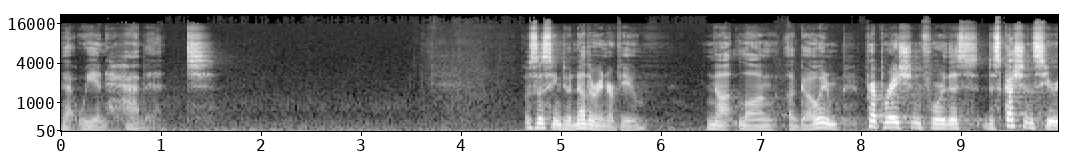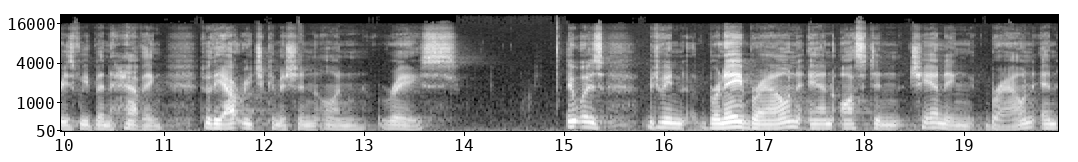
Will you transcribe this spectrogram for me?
that we inhabit. I was listening to another interview not long ago in preparation for this discussion series we've been having through the Outreach Commission on Race. It was between Brene Brown and Austin Channing Brown, and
